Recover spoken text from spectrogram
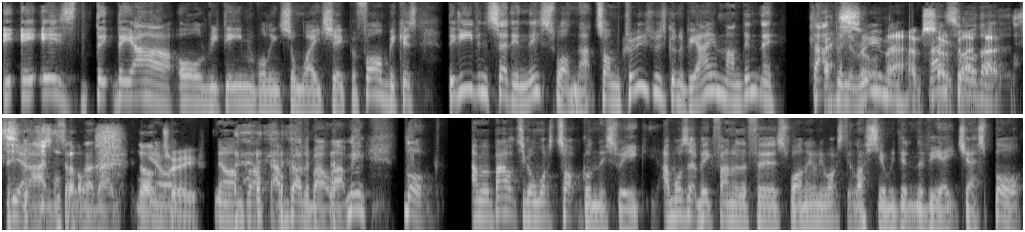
it, it is they, they are all redeemable in some way, shape, or form because they'd even said in this one that Tom Cruise was going to be Iron Man, didn't they? That had been the rumor. That. I'm so glad that. that. Yeah, I'm so glad that. Not you know, true. No, I'm glad. I'm glad about that. I mean, look, I'm about to go and watch Top Gun this week. I wasn't a big fan of the first one. I only watched it last year. We did it in the VHS, but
